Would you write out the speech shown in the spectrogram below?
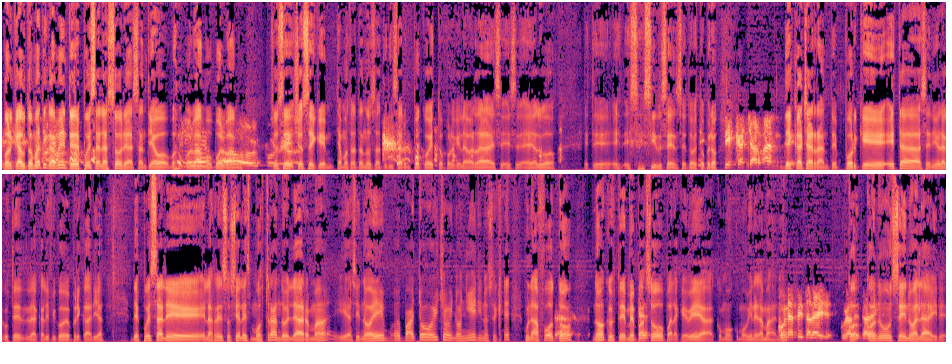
porque automáticamente después a las horas, Santiago, vol- volvamos, volvamos. Yo sé, yo sé que estamos tratando de satirizar un poco esto porque la verdad es, es, algo este es, es, circense todo esto, pero Descacharrante. descacharrante, porque esta señora que usted la calificó de precaria, después sale en las redes sociales mostrando el arma y haciendo, eh, pato, hecho y no sé qué, una foto, ¿no? Que usted me pasó para que vea cómo, cómo viene la mano. Con una teta al aire. Con, una Con, teta al con aire. un seno al aire.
